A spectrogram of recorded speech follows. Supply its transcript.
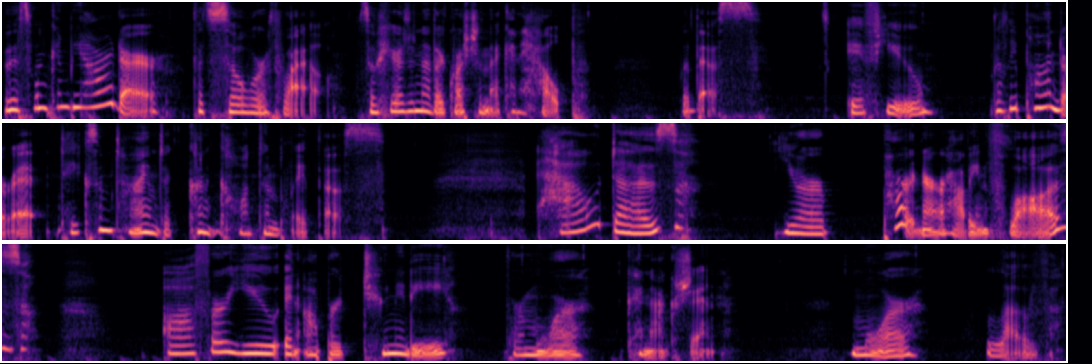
This one can be harder, but so worthwhile. So here's another question that can help with this. If you really ponder it, take some time to kind of contemplate this. How does your partner having flaws offer you an opportunity for more connection, more love.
